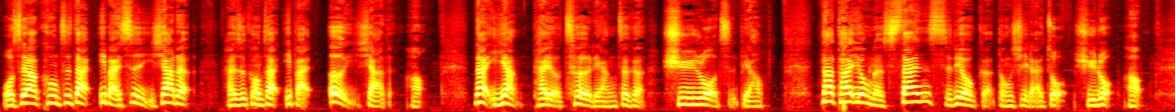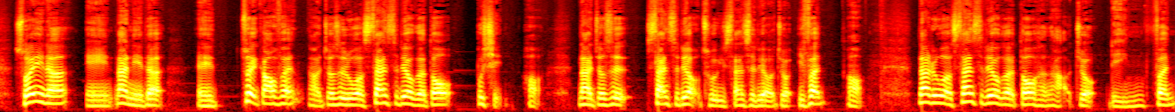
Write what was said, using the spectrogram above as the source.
我是要控制在一百四以下的，还是控制在一百二以下的？好，那一样，它有测量这个虚弱指标。那它用了三十六个东西来做虚弱。好，所以呢，诶，那你的诶最高分啊，就是如果三十六个都不行，好，那就是三十六除以三十六就一分。好，那如果三十六个都很好，就零分，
